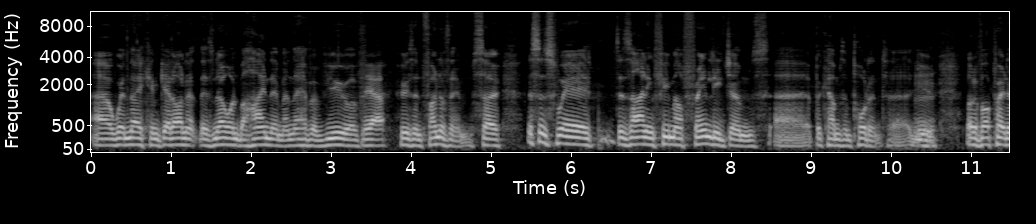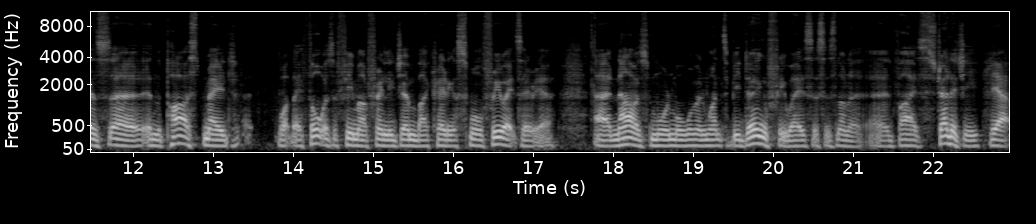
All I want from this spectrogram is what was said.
uh, when they can get on it, there's no one behind them and they have a view of Yeah. who's in front of them. So this is where designing female-friendly gyms uh, becomes important. Uh, you, a lot of operators uh, in the past made what they thought was a female-friendly gym by creating a small free weights area. Uh, now, as more and more women want to be doing free weights, this is not a, a advised strategy. Yeah.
